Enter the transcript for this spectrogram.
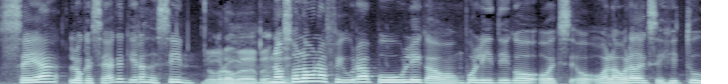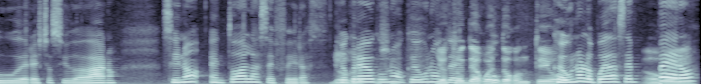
sea lo que sea que quieras decir. Yo creo que depende. No solo a una figura pública o a un político o, ex- o- o a la hora de exigir tu derecho ciudadano, sino en todas las esferas. Yo, creo, que sí. uno, que uno Yo estoy de acuerdo u- contigo. que uno lo puede hacer, pero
